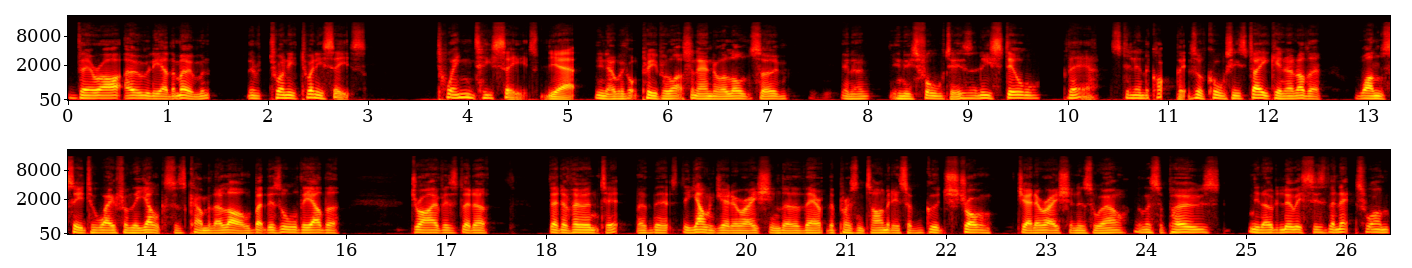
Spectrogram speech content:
there are only at the moment there are 20, 20 seats, twenty seats. yeah, You know, we've got people like Fernando Alonso, you know, in his forties, and he's still there, still in the cockpit. So of course he's taking another one seat away from the youngsters coming along. But there's all the other drivers that are that have earned it. There's the young generation that are there at the present time, and it's a good, strong generation as well. And I suppose you know Lewis is the next one.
